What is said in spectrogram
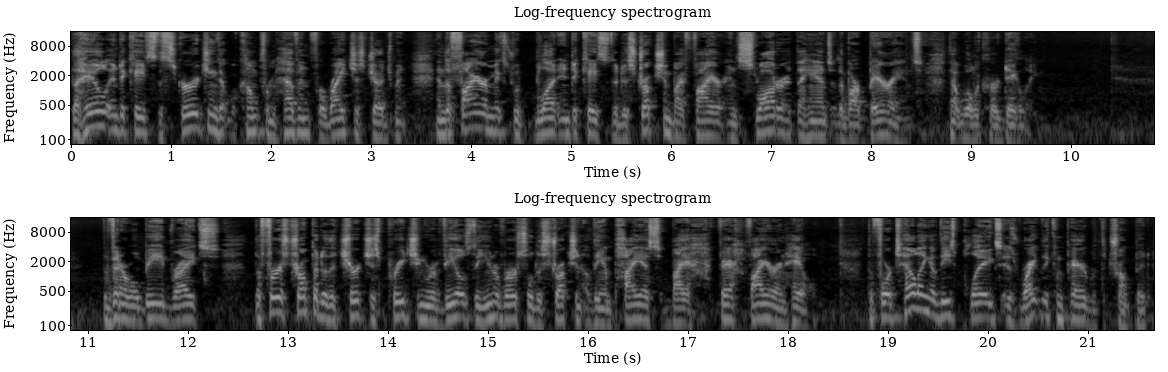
The hail indicates the scourging that will come from heaven for righteous judgment, and the fire mixed with blood indicates the destruction by fire and slaughter at the hands of the barbarians that will occur daily. The Venerable Bede writes, The first trumpet of the church's preaching reveals the universal destruction of the impious by fire and hail. The foretelling of these plagues is rightly compared with the trumpet,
